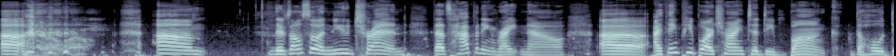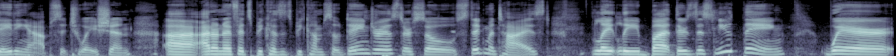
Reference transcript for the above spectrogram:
Uh, Oh wow. there's also a new trend that's happening right now. Uh, I think people are trying to debunk the whole dating app situation. Uh, I don't know if it's because it's become so dangerous or so stigmatized lately, but there's this new thing where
